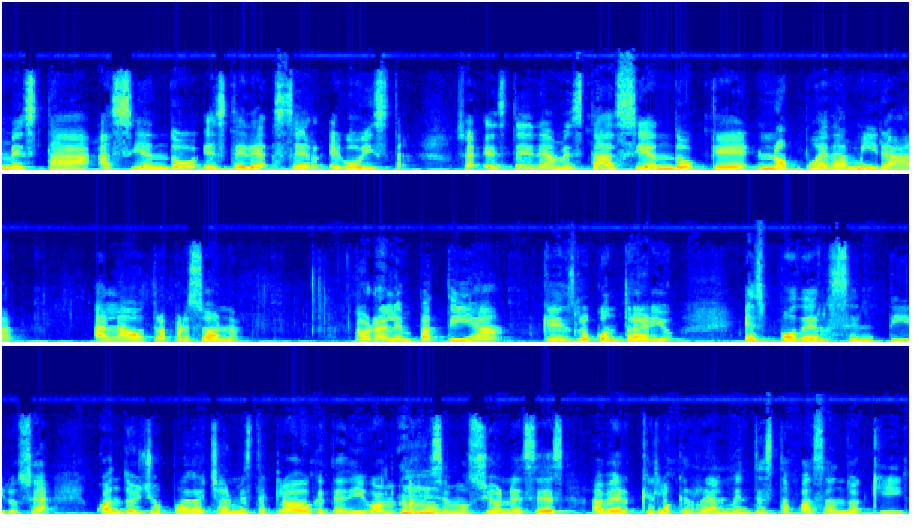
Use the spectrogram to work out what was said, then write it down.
me está haciendo esta idea? Ser egoísta. O sea, esta idea me está haciendo que no pueda mirar a la otra persona. Ahora, la empatía, que es lo contrario, es poder sentir. O sea, cuando yo puedo echarme este clavado que te digo a, a mis emociones, es, a ver, ¿qué es lo que realmente está pasando aquí?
